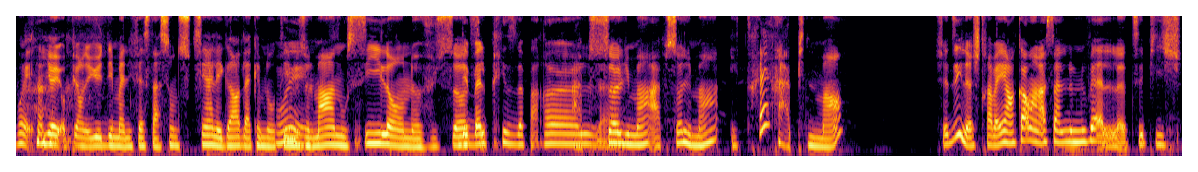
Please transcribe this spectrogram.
Ouais, il y a, puis on a eu des manifestations de soutien à l'égard de la communauté Oui. musulmane aussi. Là, on a vu ça. des belles prises de parole. Absolument, absolument. Et très rapidement, je te dis, là, je travaillais encore dans la salle de nouvelles, là, tu sais, puis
